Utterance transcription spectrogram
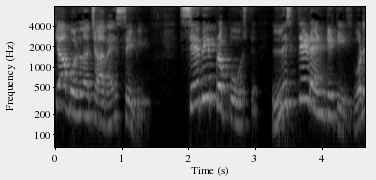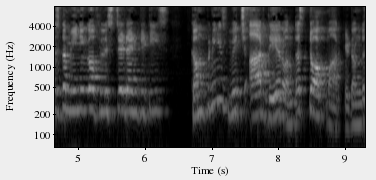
क्या बोलना चाह रहे हैं सेबी सेबी प्रपोज लिस्टेड एंटिटीज व्हाट इज द मीनिंग ऑफ लिस्टेड एंटिटीज कंपनीज विच आर देयर ऑन द स्टॉक मार्केट ऑन द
